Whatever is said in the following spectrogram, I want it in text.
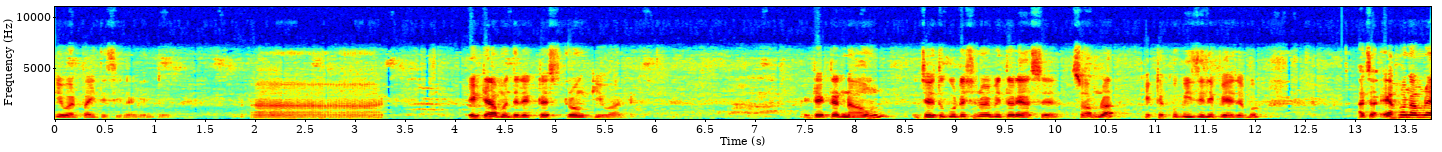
কিওয়ার্ড পাইতেছি না কিন্তু। এটা আমাদের একটা স্ট্রং কিওয়ার্ড এটা একটা নাউন যেহেতু কোটেশনের ভিতরে আছে সো আমরা এটা খুব ইজিলি পেয়ে যাব। আচ্ছা এখন আমরা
